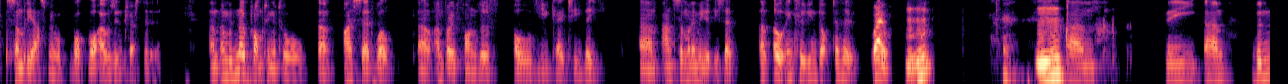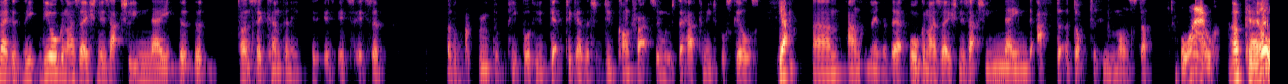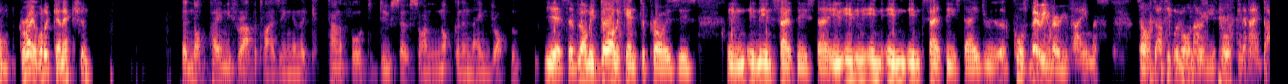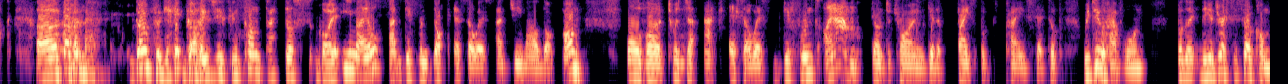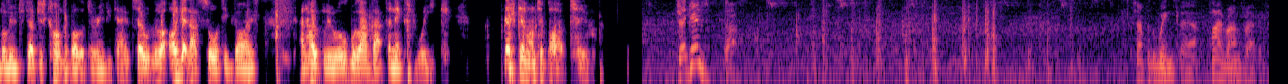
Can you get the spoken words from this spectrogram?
somebody asked me what, what I was interested in, um, and with no prompting at all, um, I said, "Well, uh, I'm very fond of old UK TV." Um, and someone immediately said, oh, "Oh, including Doctor Who." Wow. hmm hmm Um, the um, the na- the the organisation is actually named the the I won't say company. It, it, it's it's a a group of people who get together to do contracts in which they have commutable skills. Yeah. Um, and the name of their organisation is actually named after a Doctor Who monster. Wow. Okay. Oh, great. What a connection. They're not paying me for advertising, and they can't afford to do so. So I'm not going to name drop them. Yes. I mean, Dalek Enterprises in, in, in Southeast A- in, in, in, in Southeast Asia, of course, very, very famous. So I, I think we all know who you're talking about, Doc. Um, don't forget, guys, you can contact us via email at differentdocsos at gmail.com or via Twitter at SOS Different. I am going to try and get a Facebook page set up. We do have one, but the, the address is so convoluted, I just can't be bothered to read it out. So I'll get that sorted, guys, and hopefully we'll, we'll have that for next week. Let's get on to part two. Jenkins? Shot for the wings there. Five rounds rapid.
